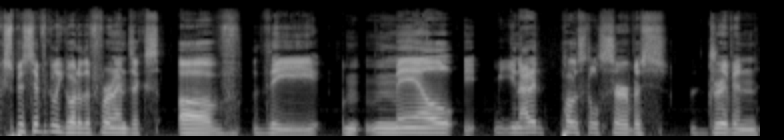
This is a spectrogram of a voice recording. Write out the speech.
specifically go to the forensics of the mail United Postal Service driven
